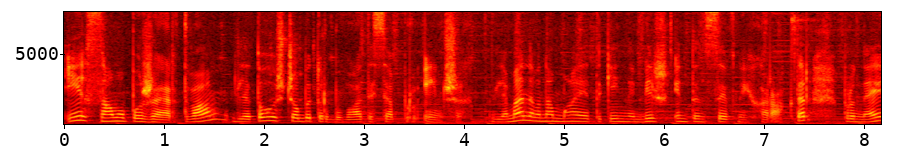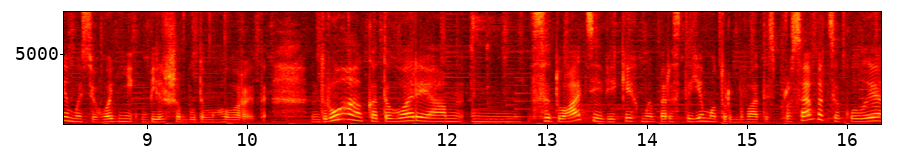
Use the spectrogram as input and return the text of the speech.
І самопожертва для того, щоб турбуватися про інших. Для мене вона має такий найбільш інтенсивний характер. Про неї ми сьогодні більше будемо говорити. Друга категорія ситуацій, в яких ми перестаємо турбуватись про себе, це коли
